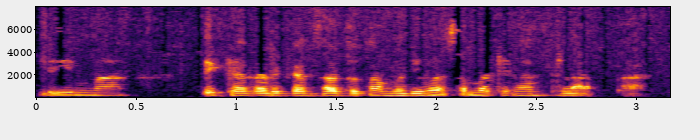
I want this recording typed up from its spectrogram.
5. 3 kalikan 1 tambah 5 sama dengan 8.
